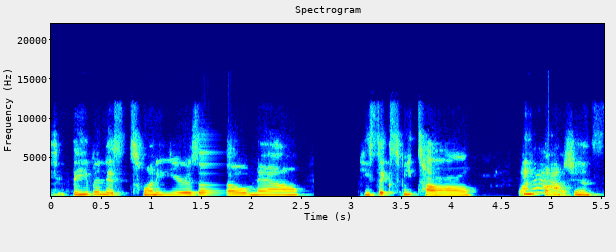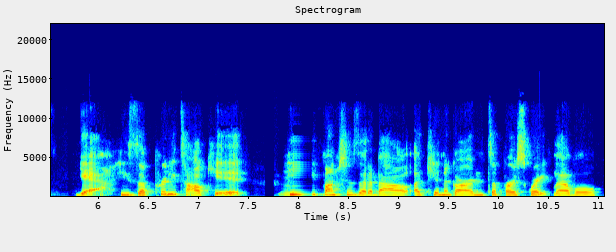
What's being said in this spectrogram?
Stephen is 20 years old now. He's six feet tall. He functions. Yeah, he's a pretty Mm. tall kid. He functions at about a kindergarten to first grade level.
